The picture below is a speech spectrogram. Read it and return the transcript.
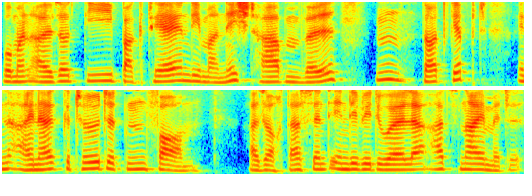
wo man also die Bakterien, die man nicht haben will, hm, dort gibt in einer getöteten Form. Also auch das sind individuelle Arzneimittel.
